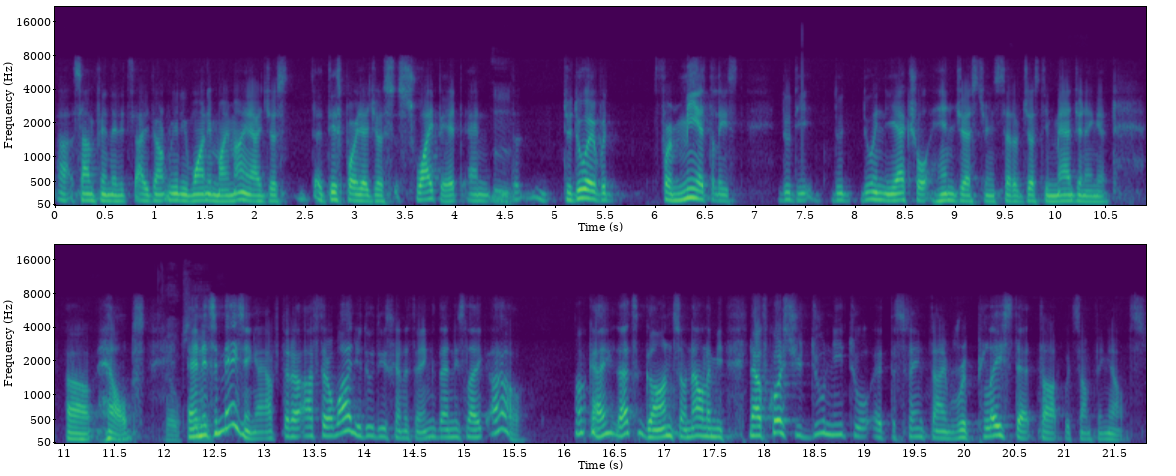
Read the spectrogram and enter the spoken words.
uh, something that it's, I don't really want in my mind, I just at this point I just swipe it, and the, to do it with, for me at least, do the do, doing the actual hand gesture instead of just imagining it uh, helps. Helps, and yeah. it's amazing. After a- after a while, you do these kind of things, then it's like, oh, okay, that's gone. So now let me. Now, of course, you do need to at the same time replace that thought with something else.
